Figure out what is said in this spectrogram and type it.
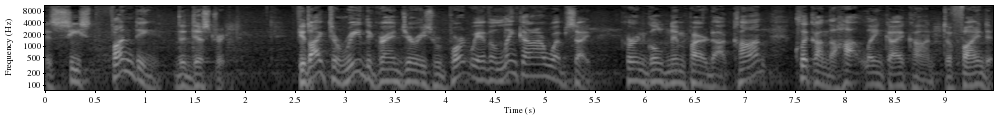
has ceased funding the district. If you'd like to read the grand jury's report, we have a link on our website, kerngoldenempire.com. Click on the hot link icon to find it.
